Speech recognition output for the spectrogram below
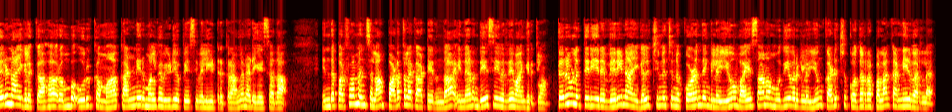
தெருநாய்களுக்காக ரொம்ப உருக்கமா கண்ணீர் மல்க வீடியோ பேசி வெளியிட்டு இருக்கிறாங்க நடிகை சதா. இந்த பர்ஃபார்மன்ஸ் எல்லாம் படத்துல காட்டியிருந்தா இந்நேரம் தேசிய விருதே வாங்கியிருக்கலாம். தெருவுல தெரியிற வெறி நாய்கள் சின்ன சின்ன குழந்தைங்களையும் வயசான முதியவர்களையும் கடிச்சு கொதறப்பெல்லாம் கண்ணீர் வரல.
